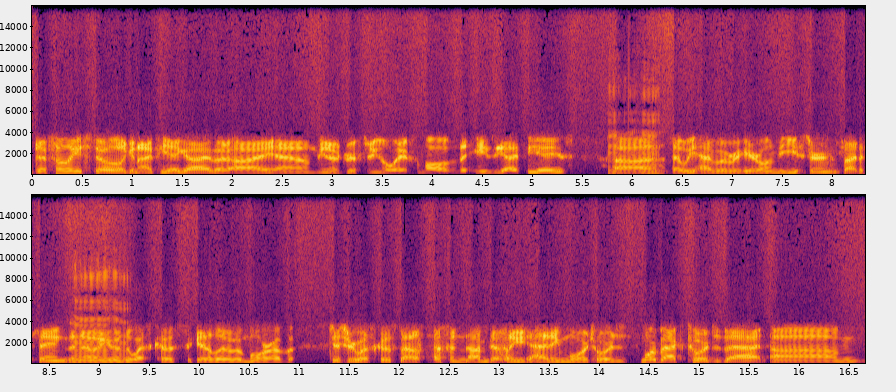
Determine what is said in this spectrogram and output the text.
definitely still like an IPA guy, but I am you know drifting away from all of the hazy IPAs. Uh, mm-hmm. that we have over here on the eastern side of things. I know mm-hmm. you're on the west coast to get a little bit more of a, just your west coast style stuff, and I'm definitely heading more towards more back towards that. Um,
